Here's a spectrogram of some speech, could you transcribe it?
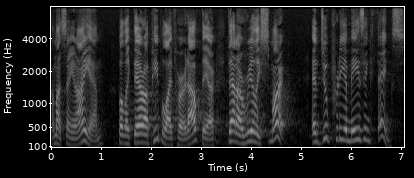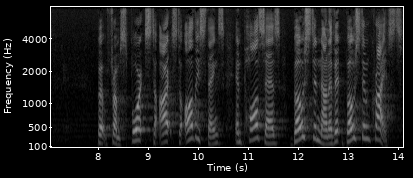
I'm not saying I am, but like there are people I've heard out there that are really smart and do pretty amazing things. But from sports to arts to all these things, and Paul says, boast in none of it, boast in Christ.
